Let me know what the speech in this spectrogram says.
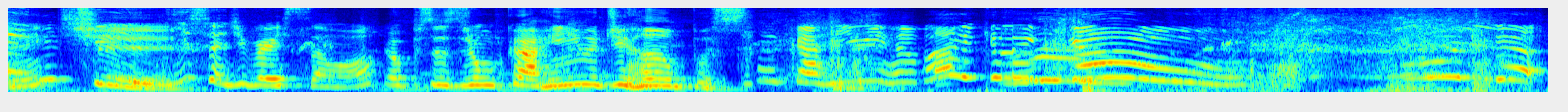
Gente, Isso é diversão, ó. eu preciso de um carrinho de rampas. Um carrinho em rampa. Ai, que legal! Olha!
